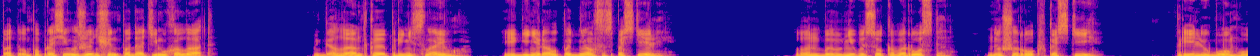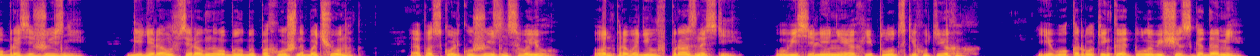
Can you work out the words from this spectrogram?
потом попросил женщин подать ему халат. Голландка принесла его, и генерал поднялся с постели. Он был невысокого роста, но широк в кости. При любом образе жизни генерал все равно был бы похож на бочонок, а поскольку жизнь свою он проводил в праздности, увеселениях и плотских утехах, его коротенькое туловище с годами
